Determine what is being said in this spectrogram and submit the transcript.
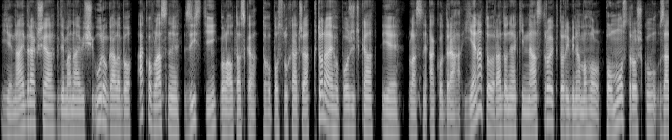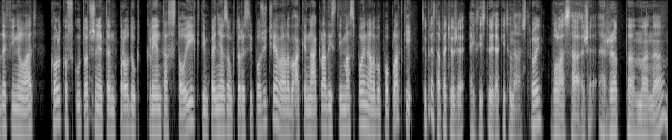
je najdrahšia, kde má najvyšší úrok, alebo ako vlastne zistí, bola otázka toho poslucháča, ktorá jeho pôžička je vlastne ako drahá. Je na to rado nejaký nástroj, ktorý by nám mohol pomôcť trošku zadefinovať, koľko skutočne ten produkt klienta stojí k tým peniazom, ktoré si požičiava, alebo aké náklady s tým má spojené, alebo poplatky? Si predstav, Peťo, že existuje takýto nástroj, volá sa, že RPMN,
